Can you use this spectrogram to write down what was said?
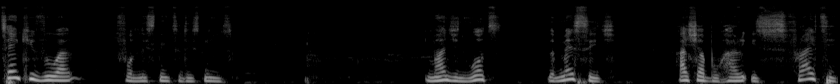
Thank you, viewer, for listening to this news. Imagine what the message Aisha Buhari is writing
